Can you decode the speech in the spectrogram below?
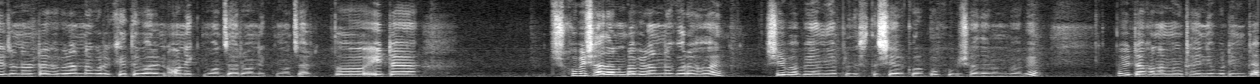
এই রান্নাটা এভাবে রান্না করে খেতে পারেন। অনেক মজার অনেক মজার। তো এটা খুবই সাধারণভাবে রান্না করা হয়। সেভাবে আমি আপনাদের সাথে শেয়ার করব খুবই সাধারণভাবে। তো এটা এখন আমি উঠাই নেব ডিমটা।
